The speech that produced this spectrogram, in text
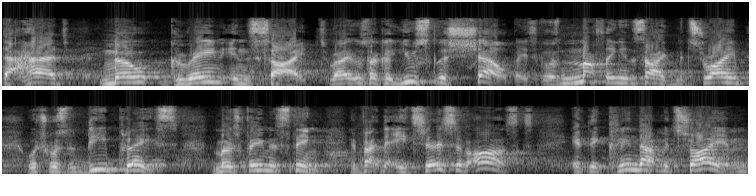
that had no grain inside. Right, it was like a useless shell. Basically, was nothing inside. Mitzrayim, which was the place, the most famous thing. In fact, the Eitz asks if they cleaned out Mitzrayim.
